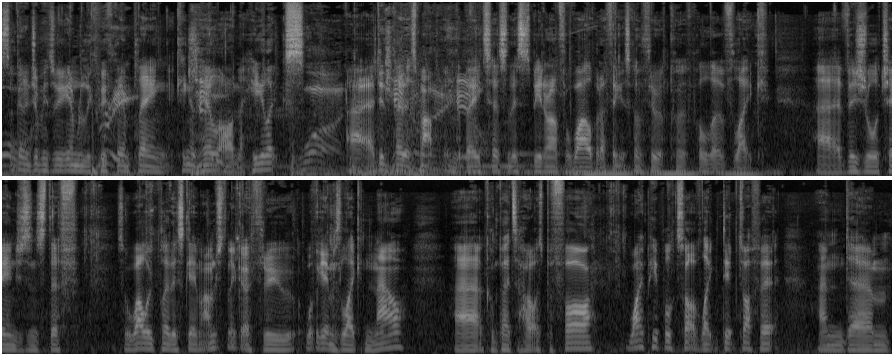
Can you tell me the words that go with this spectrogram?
So I'm going to jump into the game really quickly. I'm playing King of the Hill on the Helix. Uh, I did play this map in the beta, so this has been around for a while, but I think it's gone through a couple of like uh, visual changes and stuff. So while we play this game, I'm just going to go through what the game is like now uh, compared to how it was before, why people sort of like dipped off it, and um,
